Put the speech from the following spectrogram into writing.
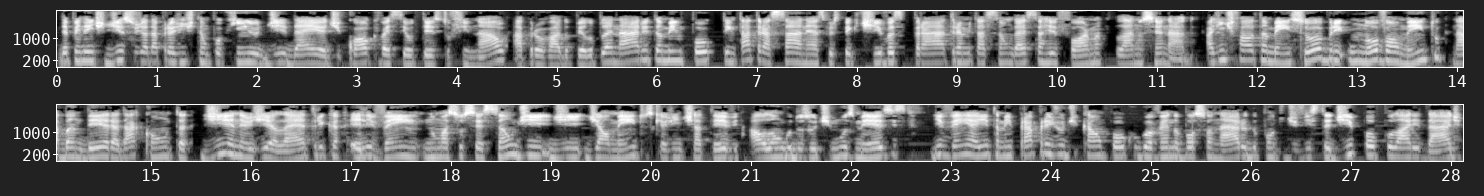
Independente disso, já dá para a gente ter um pouquinho de ideia de qual que vai ser o texto final aprovado pelo plenário e também um pouco tentar traçar né, as perspectivas para a tramitação dessa reforma lá no Senado. A gente fala também sobre um novo aumento na bandeira da conta de energia elétrica. Ele vem numa sucessão de, de, de aumentos que a gente já teve ao longo dos últimos meses e vem aí também para prejudicar um pouco o governo Bolsonaro do ponto de vista de popularidade,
